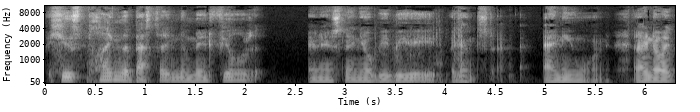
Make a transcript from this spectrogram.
He was playing the best in the midfield in Istanbul BB against anyone. And I know I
